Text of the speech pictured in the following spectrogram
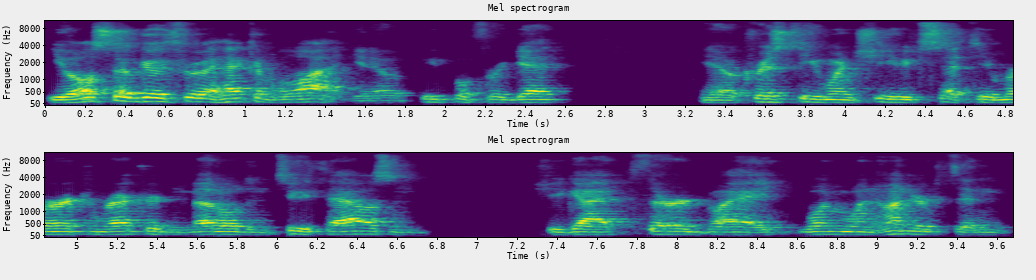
you also go through a heck of a lot. You know, people forget, you know, Christy, when she set the American record and medaled in 2000, she got third by one one hundredth in,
